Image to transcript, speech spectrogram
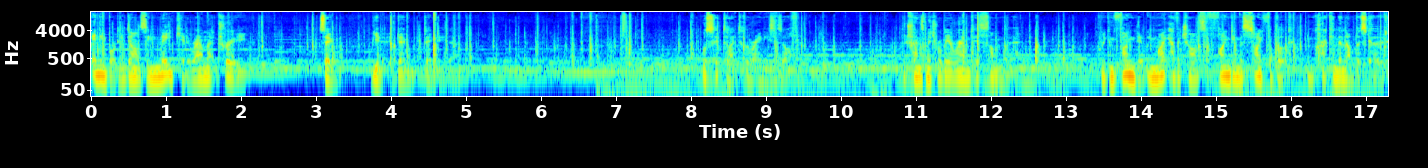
anybody dancing naked around that tree. So, you know, don't don't do that. We'll sit tight till the rainies is off. The transmitter will be around here somewhere. If we can find it, we might have a chance of finding the cipher book and cracking the numbers code.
